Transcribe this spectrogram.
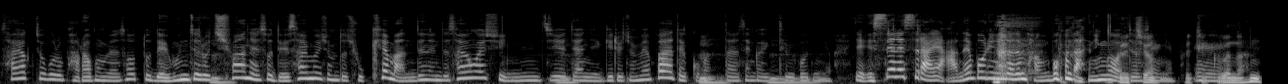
사약적으로 바라보면서 또 내 문제로 음. 치환해서 내 삶을 좀 더 좋게 만드는데 사용할 수 있는지에 음. 대한 얘기를 좀 해봐야 될것 음. 같다는 생각이 음. 들거든요. SNS를 아예 안 해버린다는 방법은 아닌 것 그렇죠. 같아요, 선생님. 그렇죠. 예. 그건 한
